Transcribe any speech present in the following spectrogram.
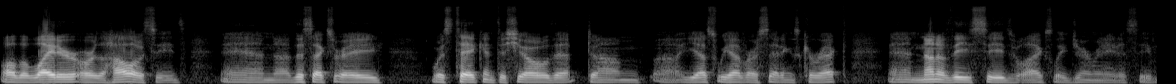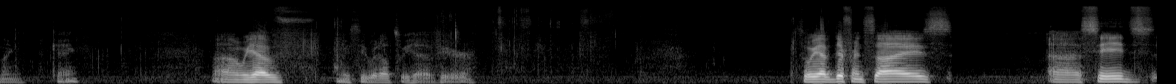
all the lighter or the hollow seeds. And uh, this X-ray was taken to show that um, uh, yes, we have our settings correct, and none of these seeds will actually germinate a seedling. Okay. Uh, we have. Let me see what else we have here. So we have different size uh, seeds.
